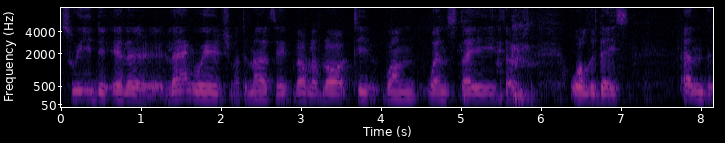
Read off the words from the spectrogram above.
Swede, uh, language, mathematics, blah blah blah, one Wednesday, Thursday, all the days, and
